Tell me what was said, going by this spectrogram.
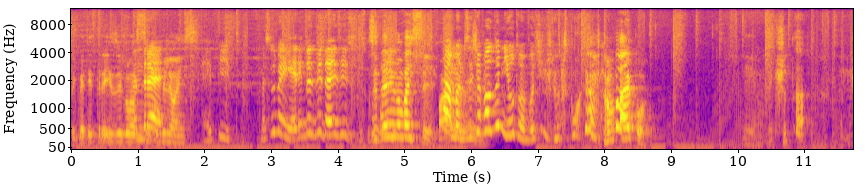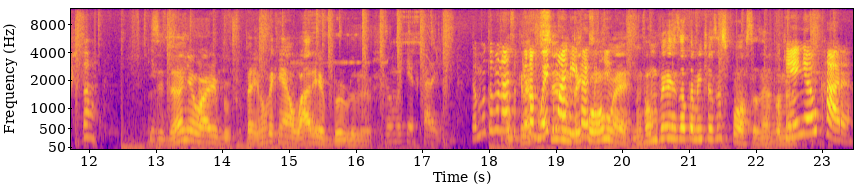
53,5 André. bilhões. Repito. Mas tudo bem, era em 2010 isso. Desculpa Zidane aí. não vai ser. Ah, mano, você tinha falado do Newton, eu vou de Newton. Por quê? Então vai, pô. É, tem que chutar. Chutar. Zidane ou Warren Peraí, vamos ver quem é o Warren Vamos ver quem é esse cara aí. Tamo, tamo nessa, porque, Porque eu não aguento possível, mais não tem isso como, aqui. é. Não vamos ver exatamente as respostas, né? Vamos. Quem é o cara?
